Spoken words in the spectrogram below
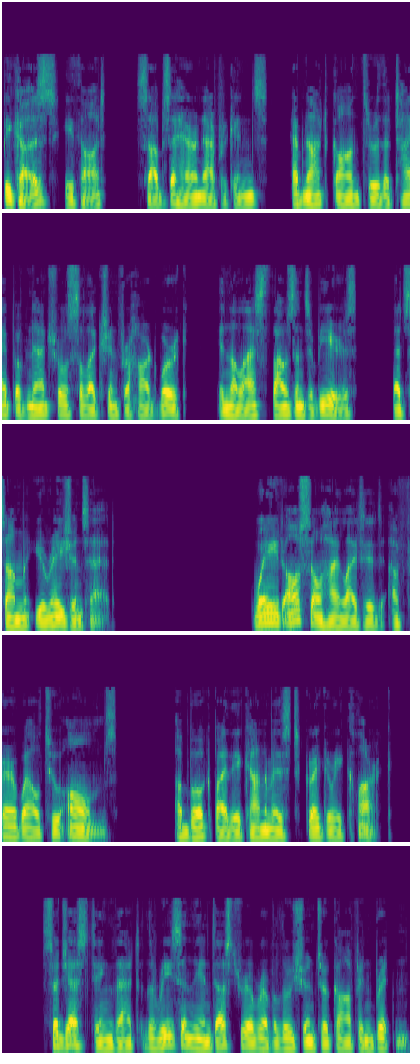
because, he thought, sub Saharan Africans have not gone through the type of natural selection for hard work in the last thousands of years that some Eurasians had. Wade also highlighted A Farewell to Alms, a book by the economist Gregory Clark, suggesting that the reason the Industrial Revolution took off in Britain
